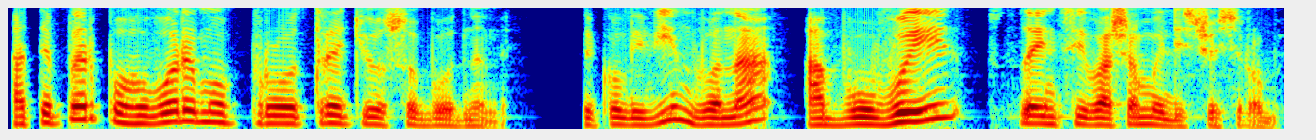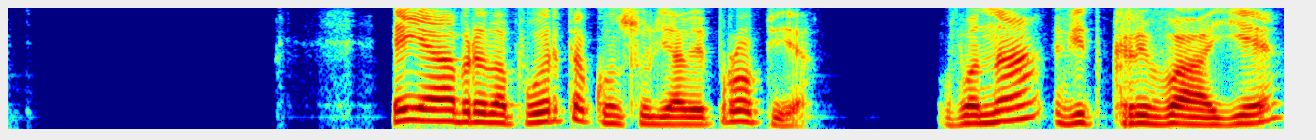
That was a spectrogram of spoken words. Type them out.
А тепер поговоримо про третю особу. Це коли він, вона або ви, в сенсі ваша милість щось робить. Abre la puerta con su. Вона відкриває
